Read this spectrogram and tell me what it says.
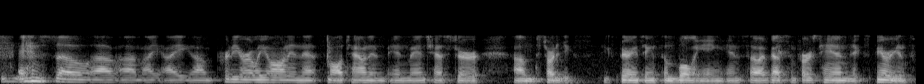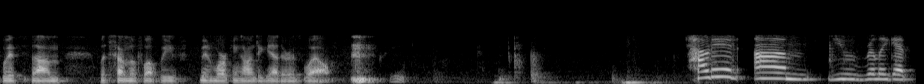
And so uh, um, I, I um, pretty early on in that small town in, in Manchester um, started experiencing some bullying, and so I've got some firsthand experience with um, with some of what we've been working on together as well. How did um you really get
